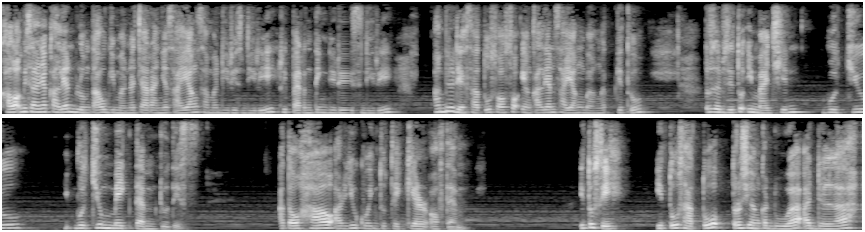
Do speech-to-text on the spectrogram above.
kalau misalnya kalian belum tahu gimana caranya sayang sama diri sendiri, reparenting diri sendiri, ambil deh satu sosok yang kalian sayang banget gitu. Terus habis itu imagine would you would you make them do this? Atau how are you going to take care of them? Itu sih. Itu satu. Terus yang kedua adalah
